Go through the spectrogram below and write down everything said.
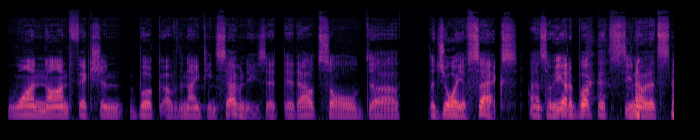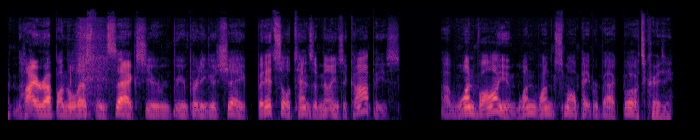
one nonfiction book of the 1970s. It, it outsold uh, The Joy of Sex. Uh, so you got a book that's, you know, that's higher up on the list than sex, you're, you're in pretty good shape. But it sold tens of millions of copies. Uh, one volume, one, one small paperback book. That's crazy.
